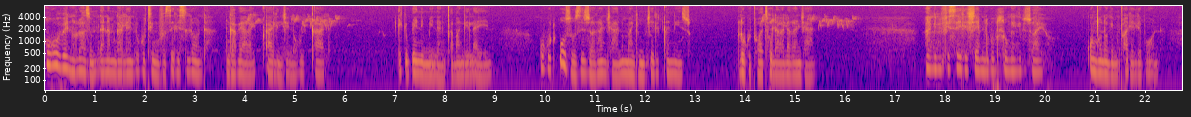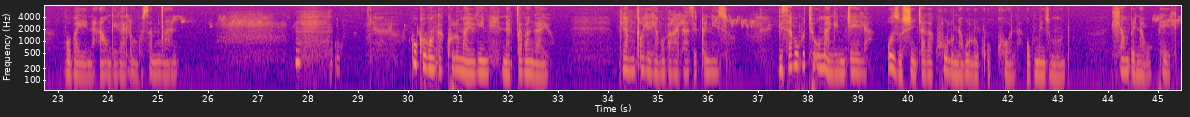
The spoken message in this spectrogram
Ukube nolwazi umntanami ngalento ukuthi ngivusele isilonda ngabe akayiqali nje nokuyiqala. Ekubeni mina ngicabangela yena ukuthi uzozizwa kanjani uma ngimtshela iqiniso lokuthi watholakala kanjani. Angimfiseli shem lobo buhlungu engibuzwayo. Kungcono ngimthwalele bona ngoba yena awungekalungu samncane. Kukho konke akukhulumayo kimi nakucabangayo. Ngiyamxolela ngoba kalazi iqiniso. Ngisaba ukuthi uma ngimtshela uzoshintsha kakhulu nakulokho okukhona okumenza umuntu. Mhlawumbe naku kuphele.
